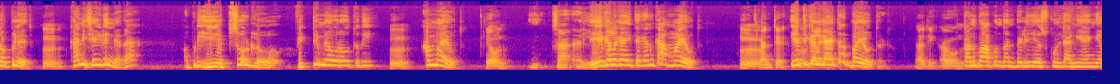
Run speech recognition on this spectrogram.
తప్పులేదు ఉమ్, కానీ చేయడం కదా. అప్పుడు ఈ ఎపిసోడ్లో విక్టిమ్ ఎవరవుతుంది? అమ్మాయి అవుతుంది. లీగల్గా అయితే కనుక అమ్మాయి అవుతుంది. అంతే. ఎథికల్గా అయితే అబ్బాయి అవుతాడు. అది తను పాపం తను పెళ్ళి చేసుకుంటే అన్యాయంగా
